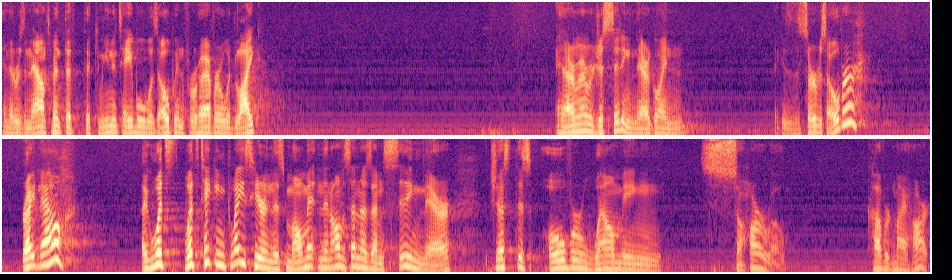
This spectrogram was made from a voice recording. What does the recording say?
and there was an announcement that the communion table was open for whoever would like. And I remember just sitting there going, like, is the service over right now? Like, what's, what's taking place here in this moment? And then all of a sudden, as I'm sitting there, just this overwhelming sorrow covered my heart.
